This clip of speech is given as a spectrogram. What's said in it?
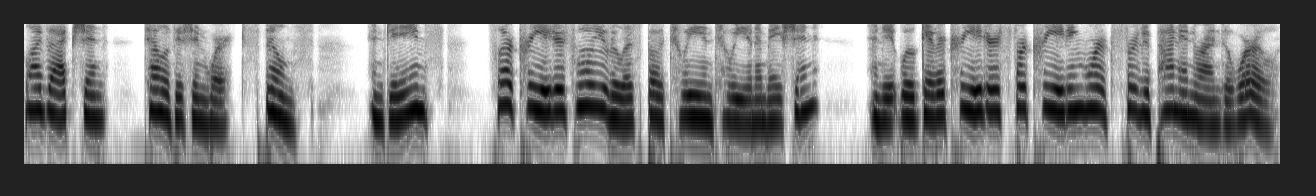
live action, television works, films, and games. Flare creators will utilize both Toei and Toei Animation, and it will gather creators for creating works for Japan and around the world.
